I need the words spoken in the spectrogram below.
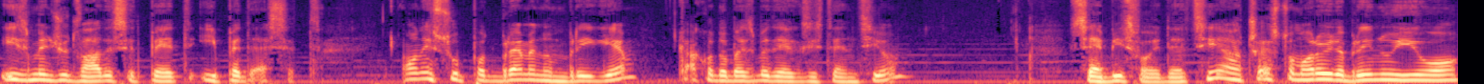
između 25 i 50. Oni su pod bremenom brige kako da obezbede egzistenciju sebi i svoje deci, a često moraju da brinu i o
